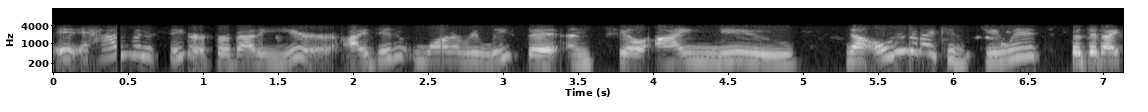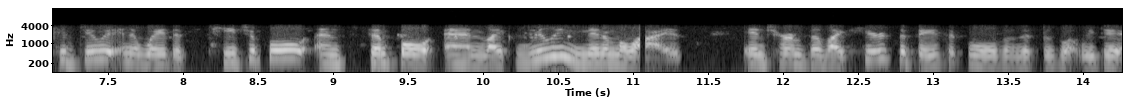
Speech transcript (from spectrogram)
it has been a secret for about a year. I didn't want to release it until I knew not only that I could do it, but that I could do it in a way that's teachable and simple and like really minimalized in terms of like here's the basic rules and this is what we do.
